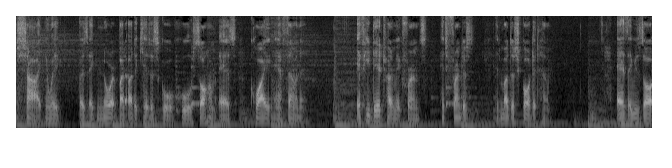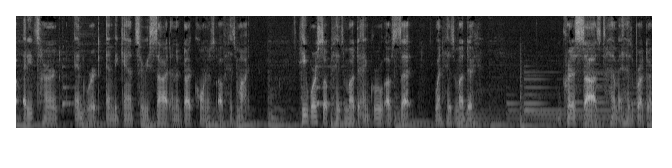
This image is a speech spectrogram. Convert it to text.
shy and was ignored by the other kids at school who saw him as quiet and feminine. If he did try to make friends, his friends, his mother scolded him. As a result, Eddie turned inward and began to reside in the dark corners of his mind. He worshiped his mother and grew upset when his mother criticized him and his brother.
